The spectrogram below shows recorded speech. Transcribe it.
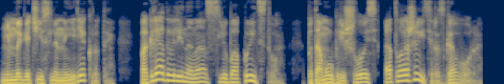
Немногочисленные рекруты поглядывали на нас с любопытством, потому пришлось отложить разговоры.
